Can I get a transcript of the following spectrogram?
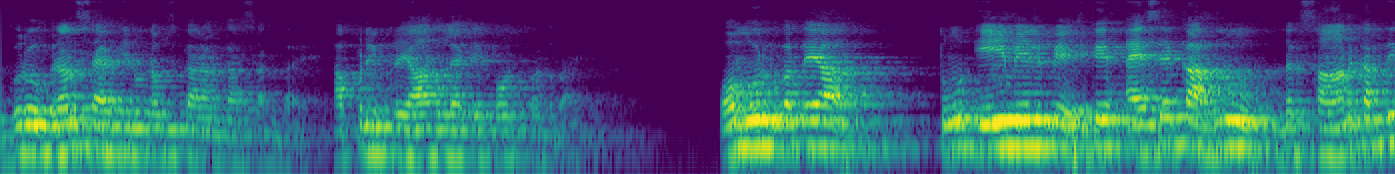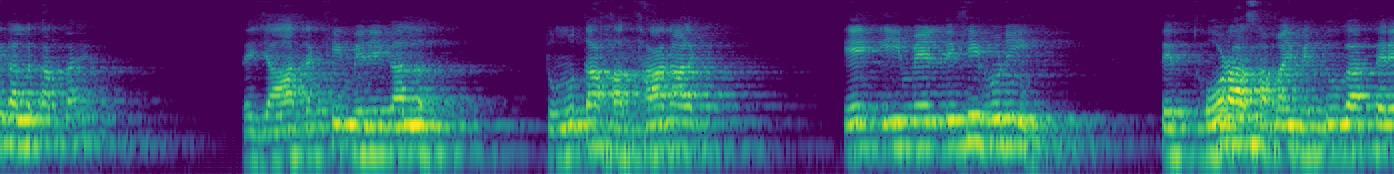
ਗੁਰੂ ਗ੍ਰੰਥ ਸਾਹਿਬ ਜੀ ਨੂੰ ਨਮਸਕਾਰਾਂ ਕਰ ਸਕਦਾ ਹੈ। ਆਪਣੀ ਫਰਿਆਦ ਲੈ ਕੇ ਪਹੁੰਚ ਸਕਦਾ ਹੈ। ਉਹ ਮੂਰਖ ਬੰਦਿਆ ਤੂੰ ਈਮੇਲ ਭੇਜ ਕੇ ਐਸੇ ਘਰ ਨੂੰ ਨੁਕਸਾਨ ਕਰਨ ਦੀ ਗੱਲ ਕਰਦਾ ਹੈ? ਤੇ ਯਾਦ ਰੱਖੀ ਮੇਰੀ ਗੱਲ, ਤੂੰ ਤਾਂ ਹੱਥਾਂ ਨਾਲ ਇਹ ਈਮੇਲ ਲਿਖੀ ਹੋਣੀ ਤੇ ਥੋੜਾ ਸਮਾਂ ਹੀ ਬੀਤੂਗਾ, ਤੇਰੇ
